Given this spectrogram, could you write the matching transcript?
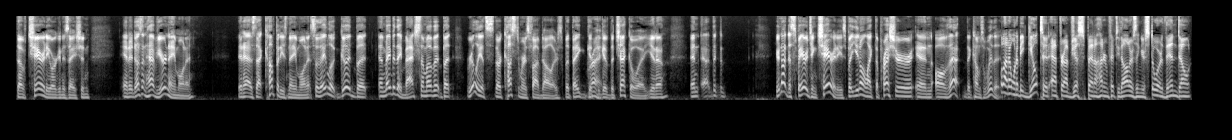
the charity organization, and it doesn't have your name on it. It has that company's name on it, so they look good, but and maybe they match some of it, but really it's their customers five dollars, but they get to give the check away, you know, and uh, the- you're not disparaging charities, but you don't like the pressure and all of that that comes with it. Well, I don't want to be guilted after I've just spent $150 in your store. Then don't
